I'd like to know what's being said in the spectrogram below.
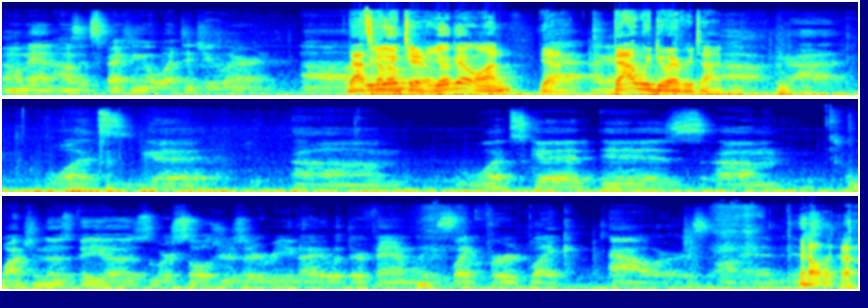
Oh man, I was expecting a what did you learn? Um, That's you'll coming get, too. You'll get one. yeah, Okay, okay. that we do every time. Oh God, what's good? Um, what's good is um, watching those videos where soldiers are reunited with their families, like for like hours on end. And Hell just, yeah.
